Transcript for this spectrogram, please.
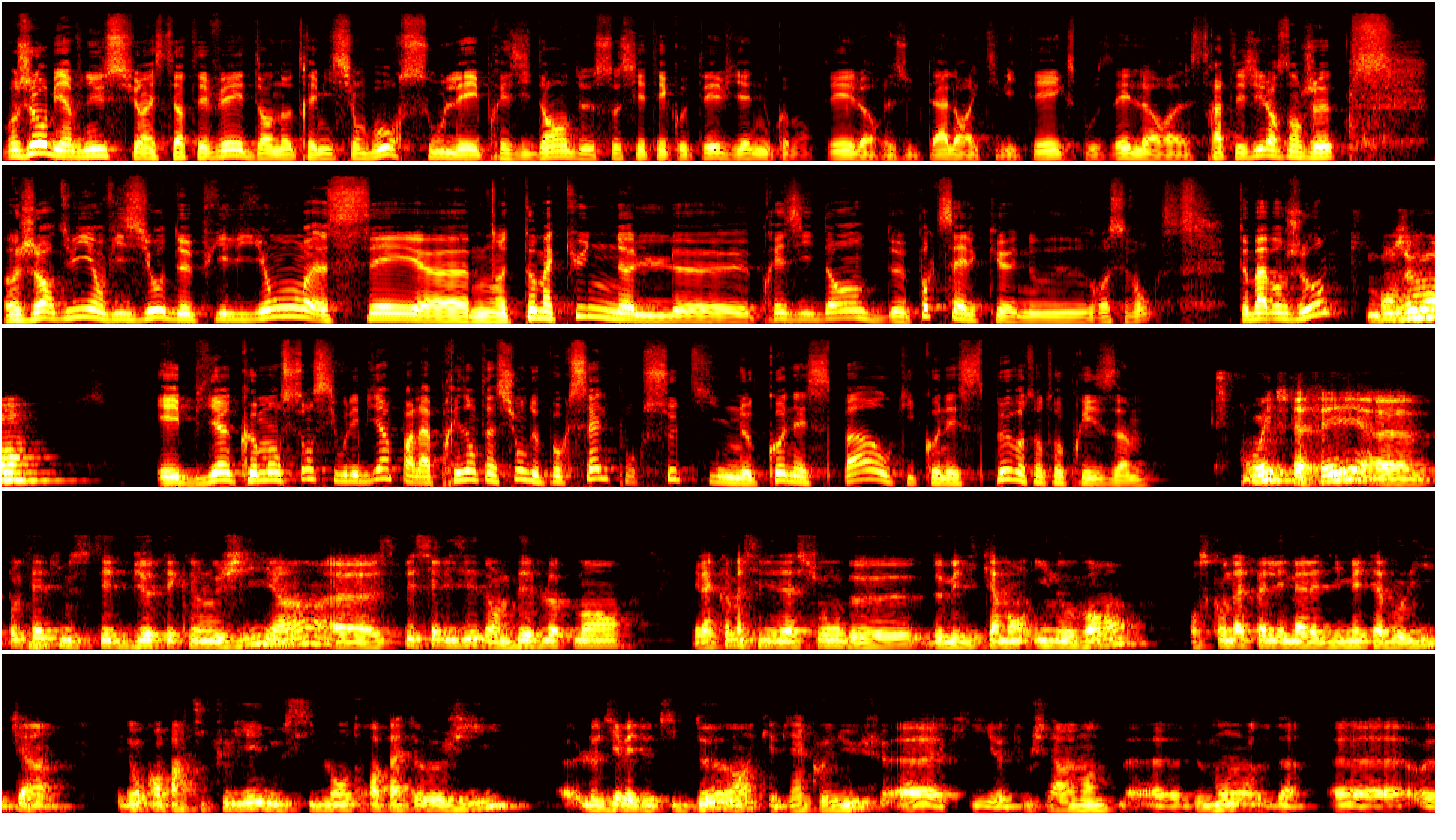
Bonjour, bienvenue sur Esther TV dans notre émission Bourse où les présidents de sociétés cotées viennent nous commenter leurs résultats, leurs activités, exposer leurs stratégies, leurs enjeux. Aujourd'hui en visio depuis Lyon, c'est euh, Thomas Kuhn, le président de Poxel que nous recevons. Thomas, bonjour. Bonjour. Eh bien, commençons, si vous voulez bien, par la présentation de Poxel pour ceux qui ne connaissent pas ou qui connaissent peu votre entreprise. Oui, tout à fait. Euh, est une société de biotechnologie hein, euh, spécialisée dans le développement et la commercialisation de, médicaments innovants pour ce qu'on appelle les maladies métaboliques. Et donc, en particulier, nous ciblons trois pathologies. Euh, le diabète de type 2, hein, qui est bien connu, euh, qui touche énormément de monde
